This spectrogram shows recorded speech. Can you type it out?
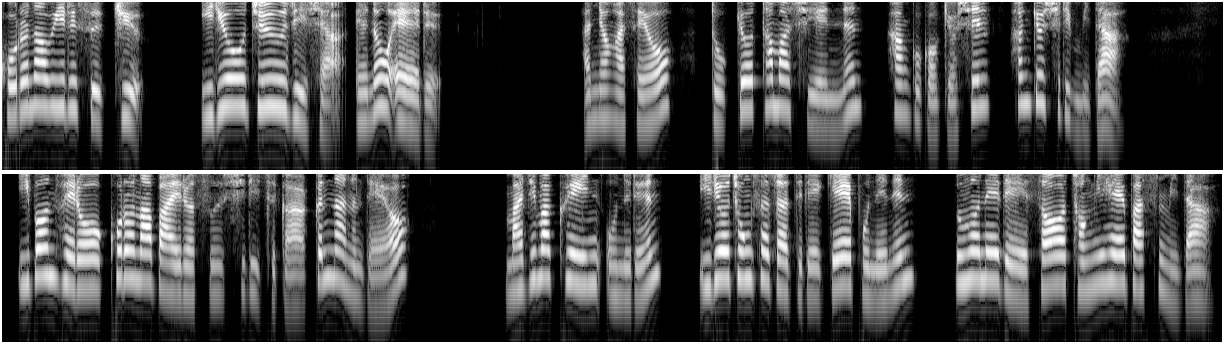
코로나위르스 큐医療従事者 NOL 안녕하세요. 도쿄 타마시에 있는 한국어 교실 한교실입니다. 이번 회로 코로나 바이러스 시리즈가 끝나는데요. 마지막 회인 오늘은医療 종사자들에게 보내는 응원에 대해서 정리해 봤습니다.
